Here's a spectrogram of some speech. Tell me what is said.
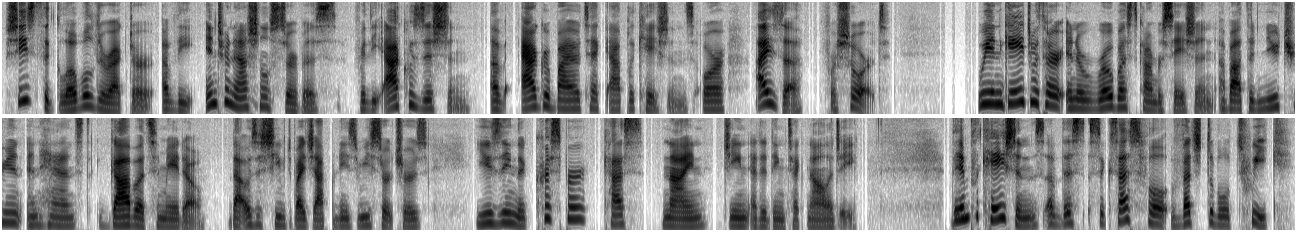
She's the Global Director of the International Service for the Acquisition of Agrobiotech Applications, or ISA for short. We engage with her in a robust conversation about the nutrient enhanced GABA tomato that was achieved by Japanese researchers using the CRISPR Cas9 gene editing technology. The implications of this successful vegetable tweak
